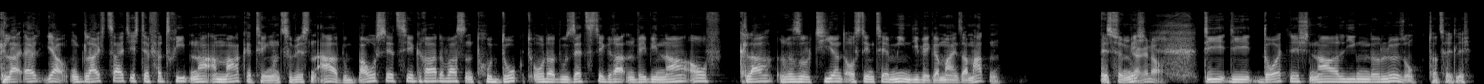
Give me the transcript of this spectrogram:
äh, ja, und gleichzeitig der Vertrieb nah am Marketing und zu wissen, ah, du baust jetzt hier gerade was, ein Produkt oder du setzt dir gerade ein Webinar auf, klar, resultierend aus den Terminen, die wir gemeinsam hatten. Ist für mich ja, genau. die, die deutlich naheliegende Lösung tatsächlich.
